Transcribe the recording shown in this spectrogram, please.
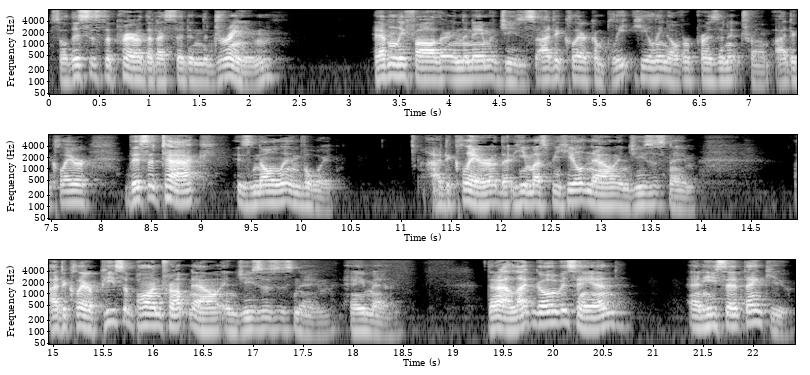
So this is the prayer that I said in the dream. Heavenly Father, in the name of Jesus, I declare complete healing over President Trump. I declare this attack is null and void. I declare that he must be healed now in Jesus' name. I declare peace upon Trump now in Jesus' name. Amen. Then I let go of his hand and he said, thank you.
